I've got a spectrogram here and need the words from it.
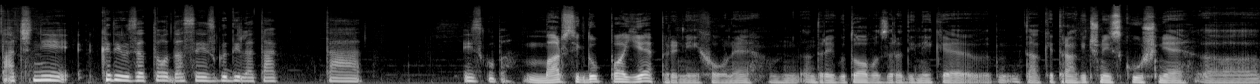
pač ni kriv za to, da se je zgodila ta, ta izguba. Marsikdo pa je prenehal, ne? Andrej, gotovo zaradi neke take tragične izkušnje, uh,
